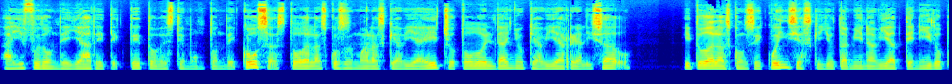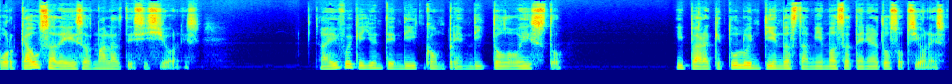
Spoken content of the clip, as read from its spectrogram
Ahí fue donde ya detecté todo este montón de cosas, todas las cosas malas que había hecho, todo el daño que había realizado y todas las consecuencias que yo también había tenido por causa de esas malas decisiones. Ahí fue que yo entendí, comprendí todo esto. Y para que tú lo entiendas también vas a tener dos opciones,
